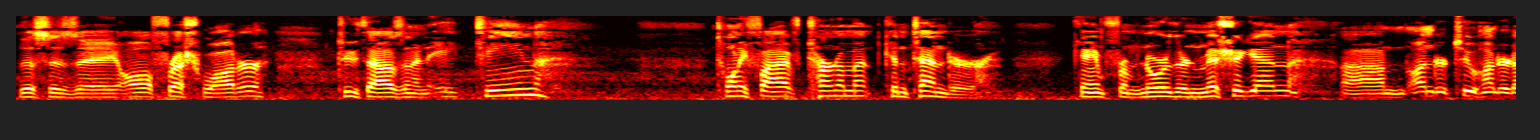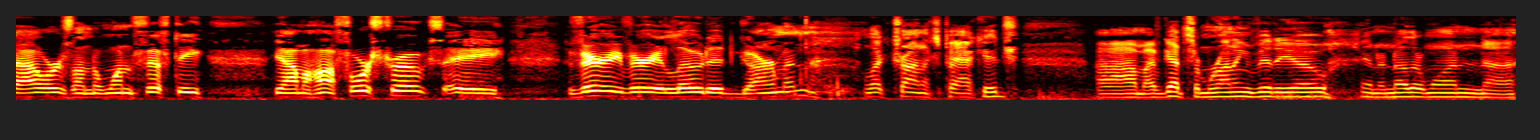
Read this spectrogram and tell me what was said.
This is a all freshwater 2018 25 tournament contender. Came from Northern Michigan, um, under 200 hours on the 150 Yamaha four strokes, a very, very loaded Garmin electronics package. Um, I've got some running video and another one uh,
